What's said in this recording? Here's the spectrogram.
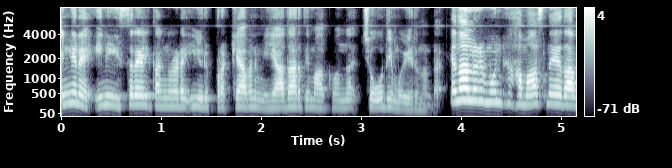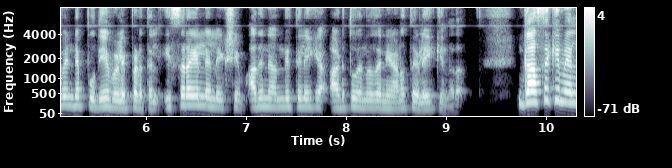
എങ്ങനെ ഇനി ഇസ്രായേൽ തങ്ങളുടെ ഈ ഒരു പ്രഖ്യാപനം യാഥാർത്ഥ്യമാക്കുമെന്ന് ചോദ്യം ഉയരുന്നുണ്ട്. എന്നാൽ ഒരു മുൻ ഹമാസ് നേതാവിന്റെ പുതിയ വെളിപ്പെടുത്തൽ ഇസ്രായേലിന്റെ ലക്ഷ്യം അതിന്റെ അന്ത്യത്തിലേക്ക് അടുത്തു എന്ന് തന്നെയാണ് തെളിയിക്കുന്നത്. ഗസയ്ക്ക് മേൽ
